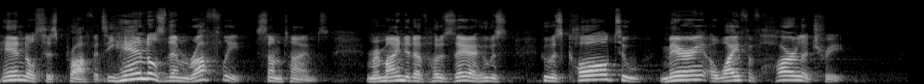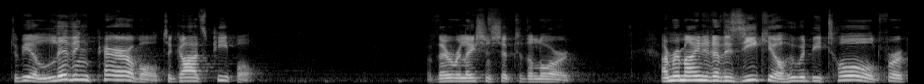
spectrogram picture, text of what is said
handles his prophets. He handles them roughly sometimes. I'm reminded of Hosea, who was, who was called to marry a wife of harlotry to be a living parable to God's people of their relationship to the Lord. I'm reminded of Ezekiel, who would be told for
